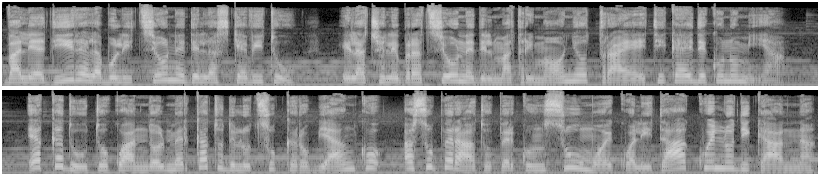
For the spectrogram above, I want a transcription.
vale a dire l'abolizione della schiavitù e la celebrazione del matrimonio tra etica ed economia è accaduto quando il mercato dello zucchero bianco ha superato per consumo e qualità quello di canna,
